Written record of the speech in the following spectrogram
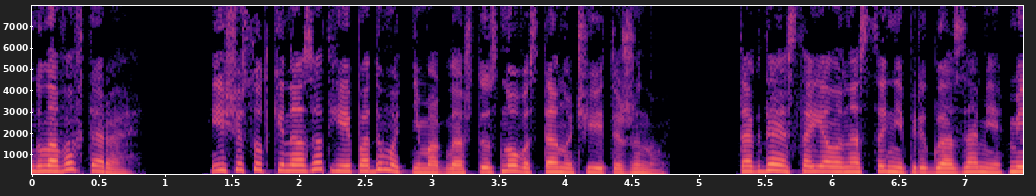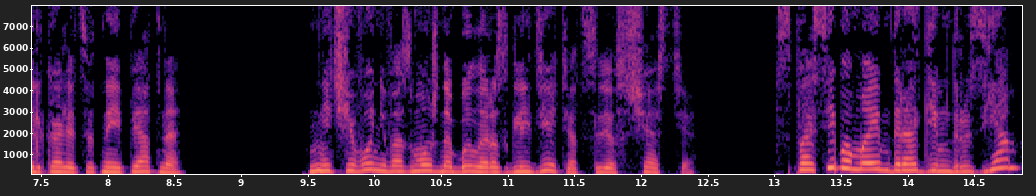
Глава вторая. Еще сутки назад я и подумать не могла, что снова стану чьей-то женой. Тогда я стояла на сцене, перед глазами мелькали цветные пятна. Ничего невозможно было разглядеть от слез счастья. «Спасибо моим дорогим друзьям!»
